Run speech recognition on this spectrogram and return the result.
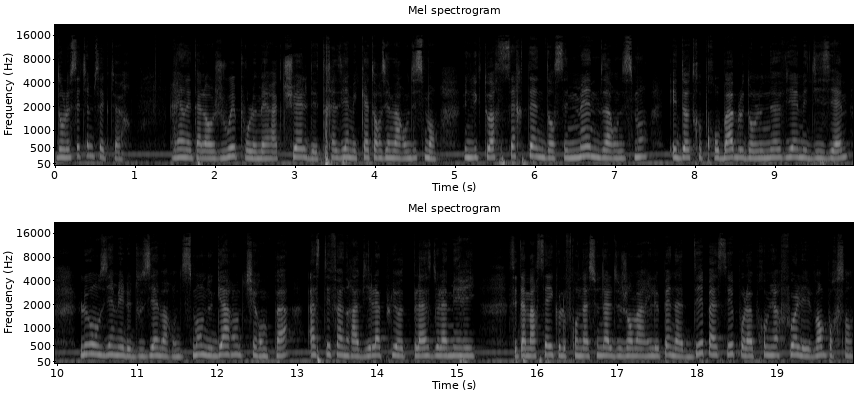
dans le 7e secteur. Rien n'est alors joué pour le maire actuel des 13e et 14e arrondissements. Une victoire certaine dans ces mêmes arrondissements et d'autres probables dans le 9e et 10e, le 11e et le 12e arrondissement ne garantiront pas à Stéphane Ravier la plus haute place de la mairie. C'est à Marseille que le Front National de Jean-Marie Le Pen a dépassé pour la première fois les 20%.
